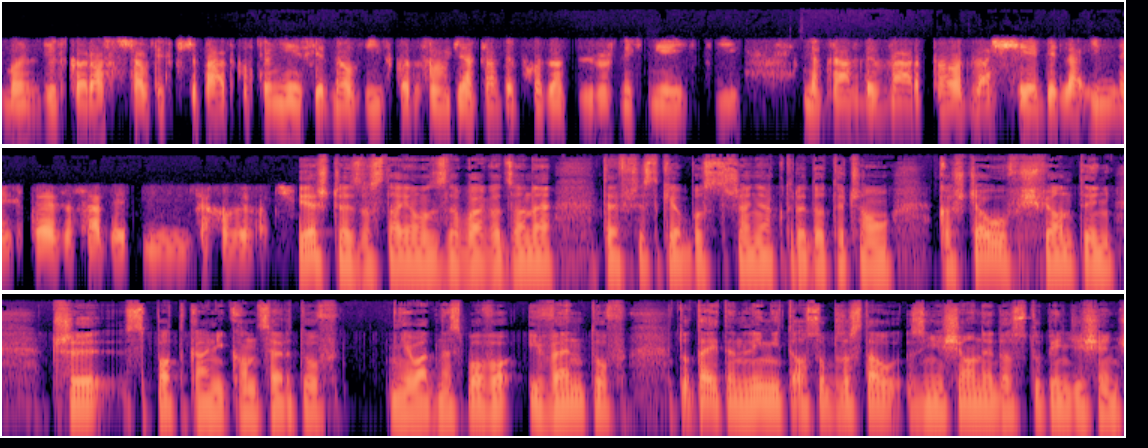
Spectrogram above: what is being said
mówiąc brzydko, rozstrzał tych przypadków. To nie jest jedno ognisko, to są ludzie naprawdę pochodzący z różnych miejsc i naprawdę warto dla siebie, dla innych te zasady mm, zachowywać. Jeszcze zostają załagodzone te wszystkie obostrzenia, które dotyczą kościołów, świątyń czy spotkań, koncertów nieładne słowo, eventów. Tutaj ten limit osób został zniesiony do 150.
